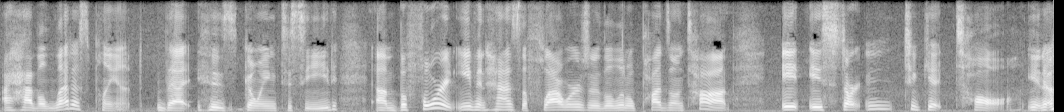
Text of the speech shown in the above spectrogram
I have a lettuce plant that is going to seed. Um, before it even has the flowers or the little pods on top, it is starting to get tall. You know,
